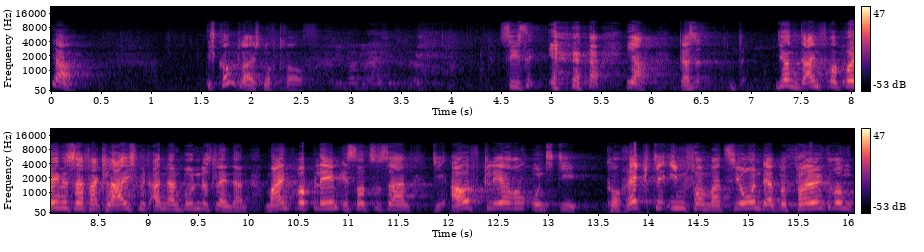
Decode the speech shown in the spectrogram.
Ja, ich komme gleich noch darauf. Sie, ja, das, Jürgen, dein Problem ist der Vergleich mit anderen Bundesländern. Mein Problem ist sozusagen die Aufklärung und die korrekte Information der Bevölkerung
